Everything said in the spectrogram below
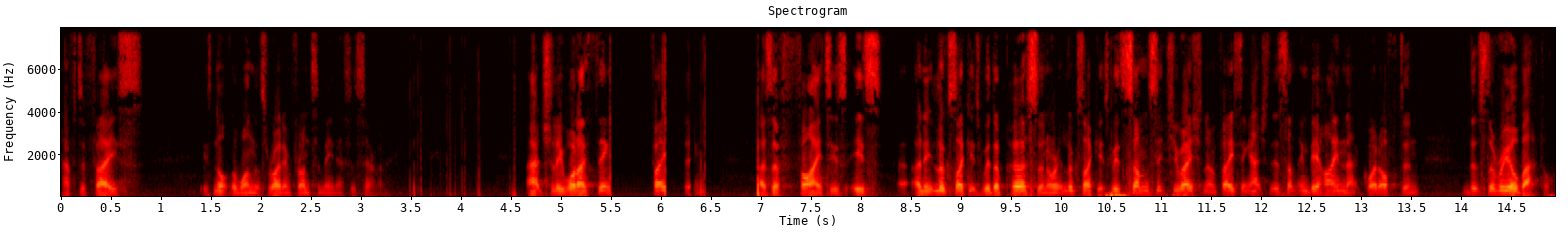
have to face is not the one that's right in front of me necessarily. Actually, what I think facing as a fight is, is, and it looks like it's with a person or it looks like it's with some situation I'm facing, actually, there's something behind that quite often that's the real battle.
